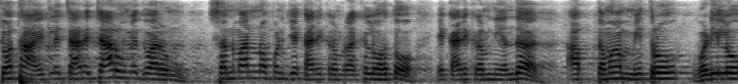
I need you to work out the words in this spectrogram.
ચોથા એટલે ચારે ચાર ઉમેદવારોનું સન્માનનો પણ જે કાર્યક્રમ રાખેલો હતો, એ કાર્યક્રમની અંદર આપ તમામ મિત્રો, વડીલો,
